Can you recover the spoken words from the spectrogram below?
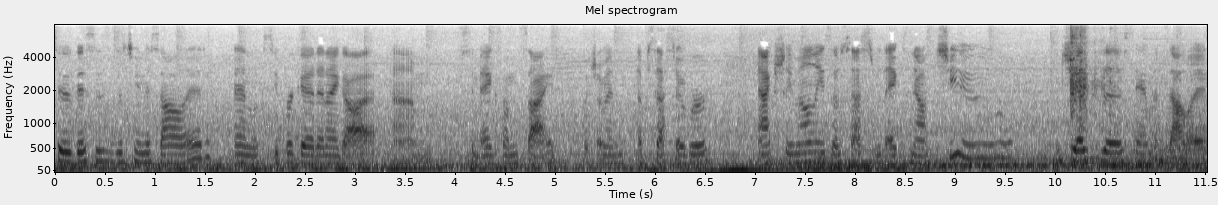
So this is the tuna salad and looks super good. And I got um, some eggs on the side, which I'm obsessed over. Actually, Melanie's obsessed with eggs now too. And she has the salmon salad.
